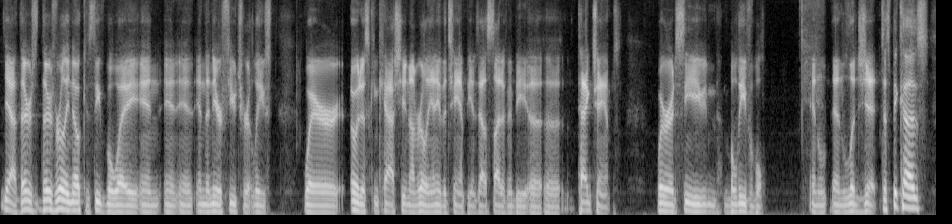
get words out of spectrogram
Yeah, there's there's really no conceivable way in, in, in, in, the near future, at least, where Otis can cash in on really any of the champions outside of maybe uh, uh, tag champs, where it seemed believable and and legit. Just because –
